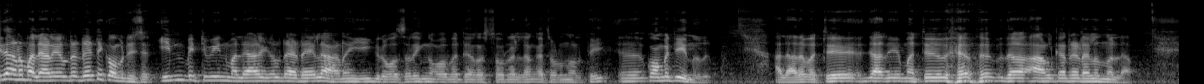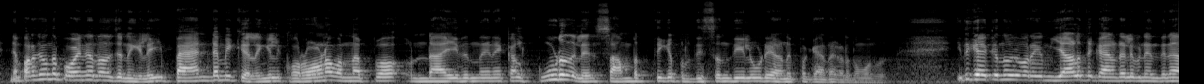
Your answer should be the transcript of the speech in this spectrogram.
ഇതാണ് മലയാളികളുടെ ഡേറ്റി കോമ്പറ്റീഷൻ ഇൻ ബിറ്റ്വീൻ മലയാളികളുടെ ഇടയിലാണ് ഈ ഗ്രോസറിങ് മറ്റേ റെസ്റ്റോറന്റ് എല്ലാം കച്ചവടം നടത്തി കോമ്പറ്റ് ചെയ്യുന്നത്. അല്ലാതെ മറ്റ് ജാതി മറ്റ് ഇത് ആൾക്കാരുടെ ഇടയിലൊന്നുമല്ല. ഞാൻ പറഞ്ഞു വന്ന പോയിന്റ് എന്താണെന്ന് വെച്ചിട്ടുണ്ടെങ്കിൽ ഈ പാൻഡമിക് അല്ലെങ്കിൽ കൊറോണ വന്നപ്പോൾ ഉണ്ടായിരുന്നതിനേക്കാൾ കൂടുതൽ സാമ്പത്തിക പ്രതിസന്ധിയിലൂടെയാണ് ഇപ്പോൾ കാനഡ കടന്നു പോകുന്നത് ഇത് കേൾക്കുന്നവർ പറയും ഇയാൾ കാനഡയിൽ പിന്നെ എന്തിനാ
